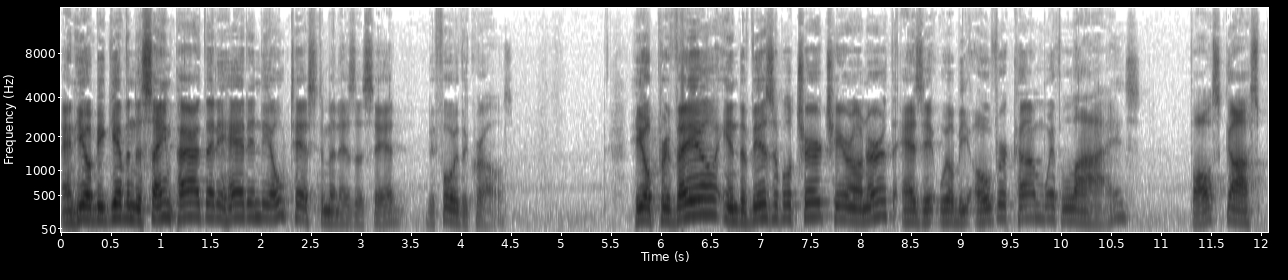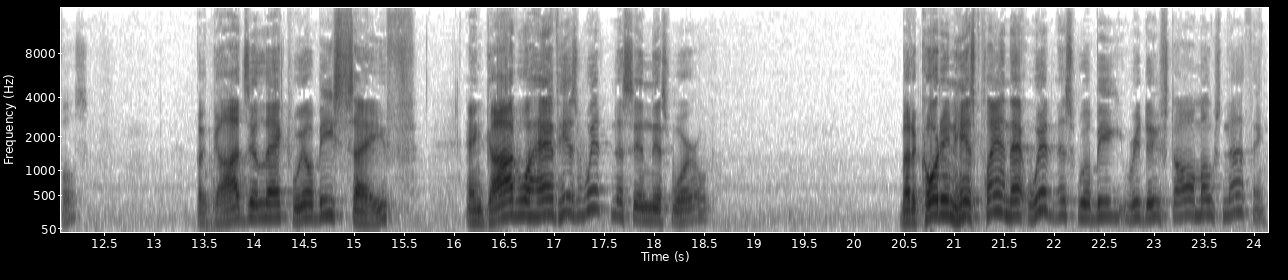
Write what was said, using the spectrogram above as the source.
And he'll be given the same power that he had in the Old Testament, as I said, before the cross. He'll prevail in the visible church here on earth as it will be overcome with lies, false gospels, but God's elect will be safe, and God will have his witness in this world. But according to his plan, that witness will be reduced to almost nothing.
